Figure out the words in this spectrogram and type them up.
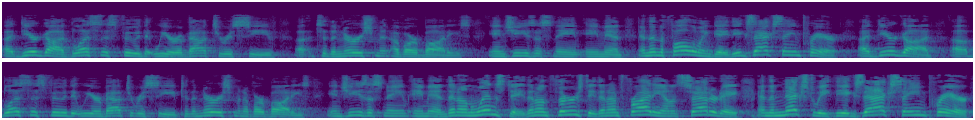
Uh, Dear God, bless this food that we are about to receive uh, to the nourishment of our bodies. In Jesus' name, amen. And then the following day, the exact same prayer. Uh, Dear God, uh, bless this food that we are about to receive to the nourishment of our bodies. In Jesus' name, amen. Then on Wednesday, then on Thursday, then on Friday, on Saturday, and the next week, the exact same prayer.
